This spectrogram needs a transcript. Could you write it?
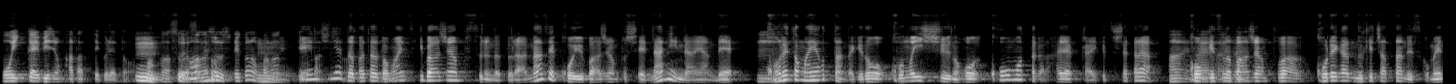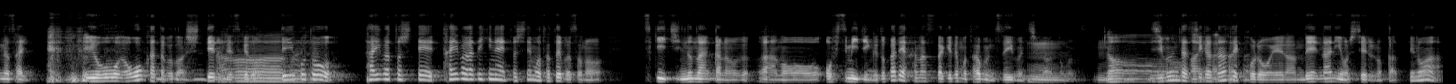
もう一回ビジョン語ってくれと、うん。まあ、そういう話をしていくのかなっていエンう感じジニアだと例えば毎月バージョンアップするんだったらなぜこういうバージョンアップして何に悩んで、うん。これと迷ったんだけどこの一周の方こう思ったから早く解決したからはい今月のバーョジョンアップはこれが抜けちゃったんです。ごめんなさい。要望が多かったことは知ってるんですけど っていうことを対話として対話ができないとしても例えばその月一のなんかのあのオフィスミーティングとかで話すだけでも多分随分違うと思います。うん。自分たちがなぜこれれを選んで何をしているのかっていうのは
